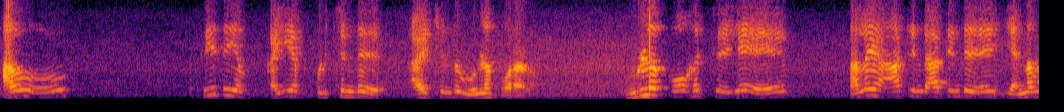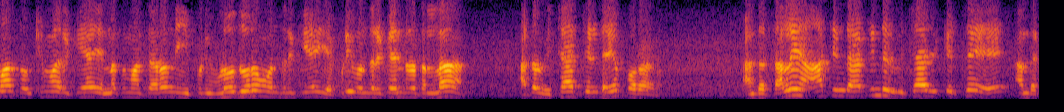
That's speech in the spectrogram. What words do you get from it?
அவ சீதைய கைய பிடிச்சுண்டு அழிச்சுண்டு உள்ள போறாளாம். உள்ள போகச்சேயே தலையை ஆட்டிண்டு ஆட்டிண்டு என்னமா சௌக்கியமா இருக்கியா? என்ன சமாச்சாரம்? நீ இப்படி இவ்வளவு தூரம் வந்திருக்கிய? எப்படி வந்திருக்கன்றதெல்லாம் அதை விசாரிச்சுட்டே போறாங்க அந்த தலையை ஆட்டிண்டு ஆட்டிண்டு விசாரிக்கச்சே அந்த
